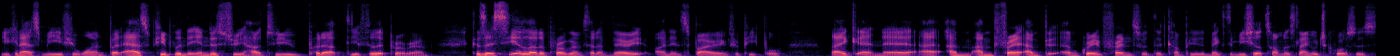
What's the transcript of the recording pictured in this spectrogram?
you can ask me if you want, but ask people in the industry how to put up the affiliate program because I see a lot of programs that are very uninspiring for people. Like, and uh, I, I'm I'm, fri- I'm I'm great friends with the company that makes the Michel Thomas language courses,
